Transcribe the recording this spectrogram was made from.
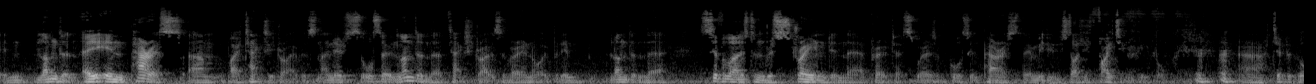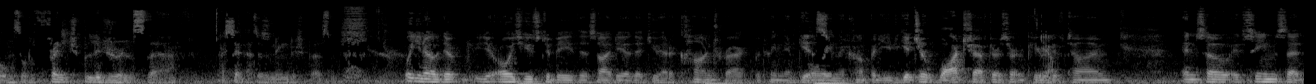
in London, uh, in Paris, um, by taxi drivers. And I noticed also in London that taxi drivers are very annoyed, but in London they're civilized and restrained in their protests, whereas, of course, in Paris they immediately started fighting people. uh, typical sort of French belligerence there. I say that as an English person. Well, you know, there, there, always used to be this idea that you had a contract between the employee yes. and the company. You'd get your watch after a certain period yeah. of time. And so it seems that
